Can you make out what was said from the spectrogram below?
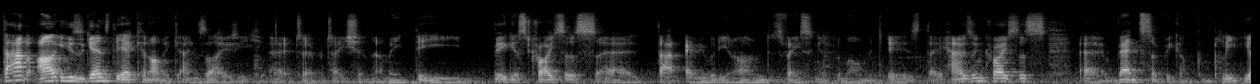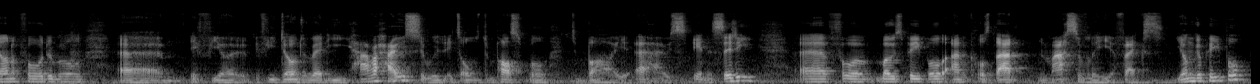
that argues against the economic anxiety uh, interpretation. I mean, the biggest crisis uh, that everybody in Ireland is facing at the moment is the housing crisis. Uh, rents have become completely unaffordable. Um, if you if you don't already have a house, it it's almost impossible to buy a house in a city uh, for most people, and of course that massively affects younger people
